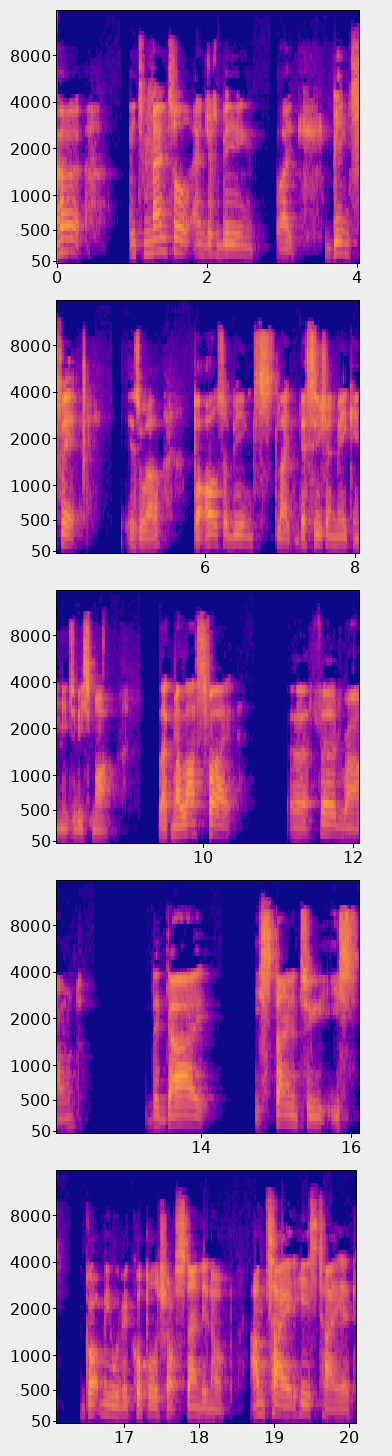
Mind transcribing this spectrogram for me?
Uh, it's mental and just being like being fit as well, but also being like decision making need to be smart. Like my last fight, uh, third round, the guy is starting to he's got me with a couple of shots standing up. I'm tired, he's tired.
